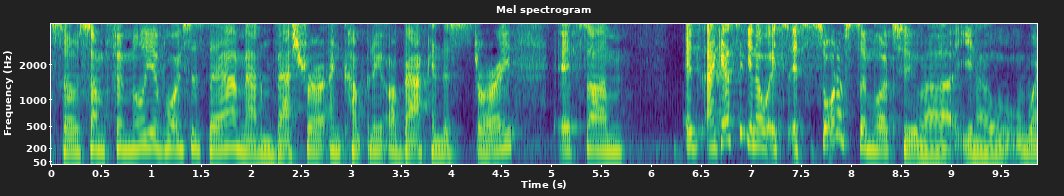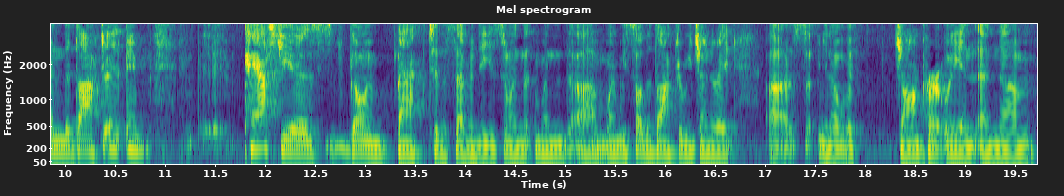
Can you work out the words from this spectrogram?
So some familiar voices there. Madame Vastra and company are back in this story. It's um, it's I guess you know it's it's sort of similar to uh, you know when the doctor in past years going back to the seventies when when um, when we saw the doctor regenerate. Uh, you know with Jon Pertwee and and um,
